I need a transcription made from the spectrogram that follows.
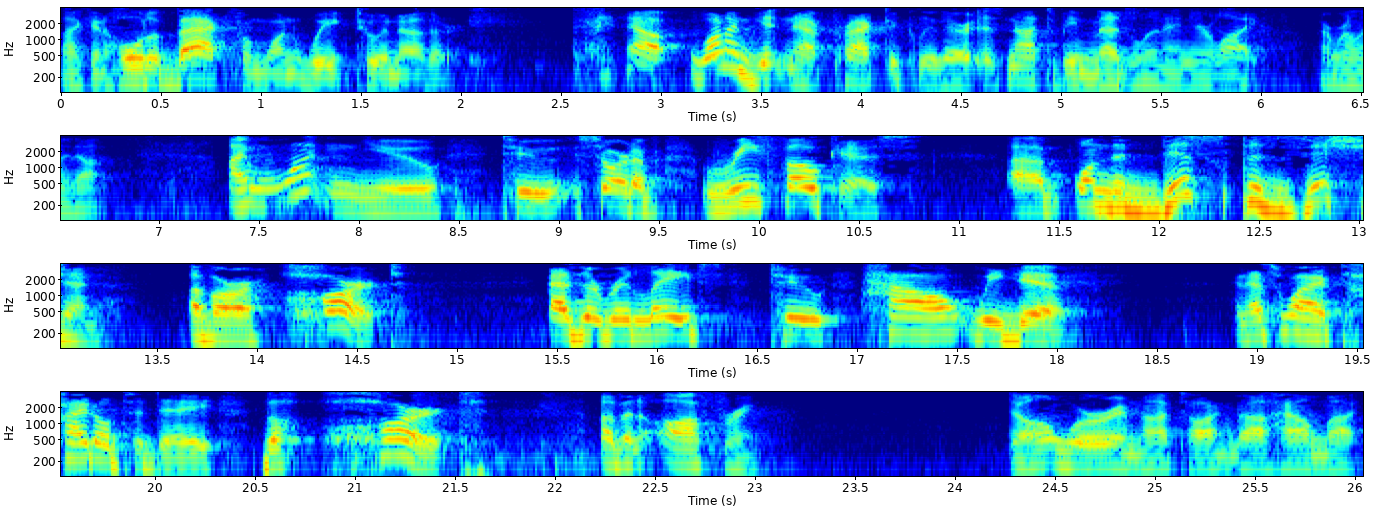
I can hold it back from one week to another. Now, what I'm getting at practically there is not to be meddling in your life. I'm really not. I'm wanting you to sort of refocus um, on the disposition of our heart as it relates to how we give. And that's why I've titled today, The Heart of an Offering. Don't worry, I'm not talking about how much.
